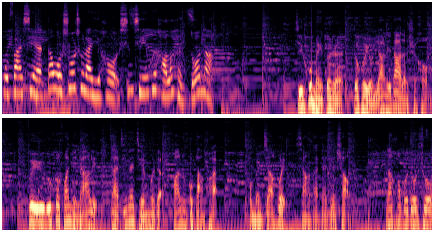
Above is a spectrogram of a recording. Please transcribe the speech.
我发现，当我说出来以后，心情会好了很多呢。几乎每个人都会有压力大的时候，对于如何缓解压力，在今天节目的欢乐谷板块，我们将会向大家介绍。那话不多说，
